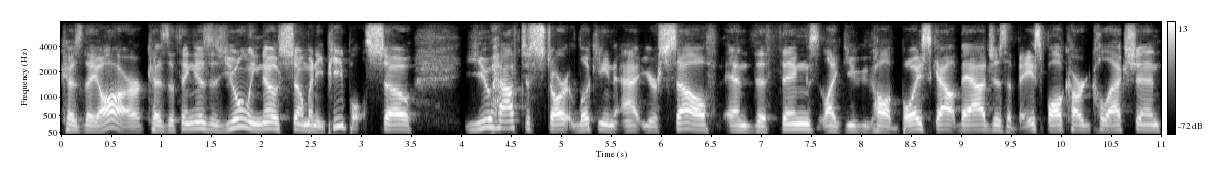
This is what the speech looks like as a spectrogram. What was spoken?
because they are. Because the thing is, is you only know so many people. So you have to start looking at yourself and the things like you can call it Boy Scout badges, a baseball card collection,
